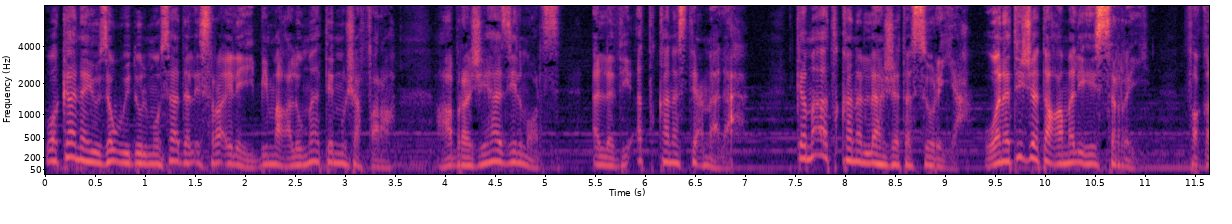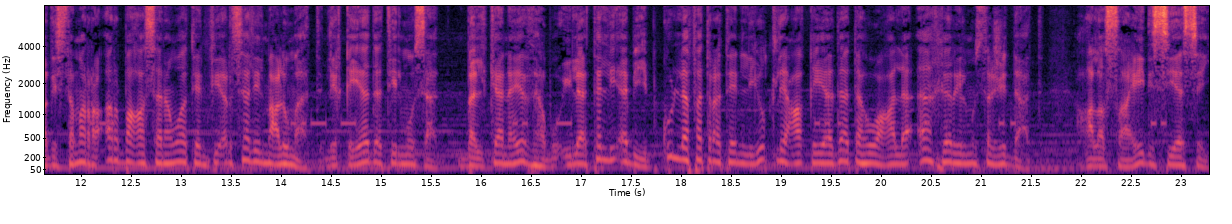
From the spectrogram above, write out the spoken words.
وكان يزود الموساد الإسرائيلي بمعلومات مشفرة عبر جهاز المورس الذي أتقن استعماله كما أتقن اللهجة السورية. ونتيجة عمله السري فقد استمر أربع سنوات في إرسال المعلومات لقيادة الموساد بل كان يذهب إلى تل أبيب كل فترة ليطلع قياداته على آخر المستجدات على الصعيد السياسي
